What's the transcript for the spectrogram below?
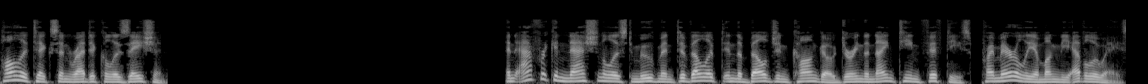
Politics and radicalization An African nationalist movement developed in the Belgian Congo during the 1950s, primarily among the Evolués.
